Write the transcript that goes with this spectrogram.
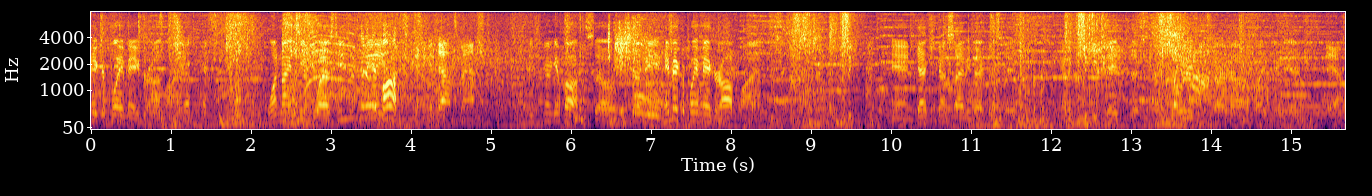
Haymaker, playmaker online. 119 blast. He's just gonna get boxed. Gonna get down smash. He's just gonna get boxed. So it's gonna be Haymaker, playmaker offline. And Gax is gonna side me back to the stage. He's gonna keep stage position. There's no reason to start uh, fighting near the edge. Yeah.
